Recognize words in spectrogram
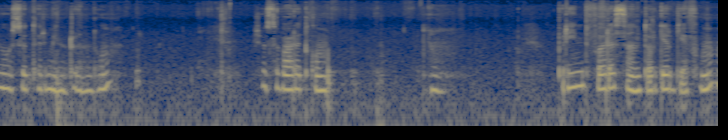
și o să termin rândul și o să vă arăt cum prind fără să întorc ghergheful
